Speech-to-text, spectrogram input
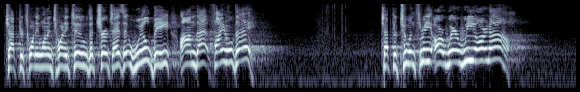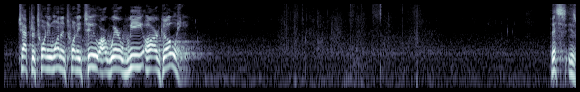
Chapter 21 and 22, the church as it will be on that final day. Chapter 2 and 3 are where we are now. Chapter 21 and 22 are where we are going. This is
